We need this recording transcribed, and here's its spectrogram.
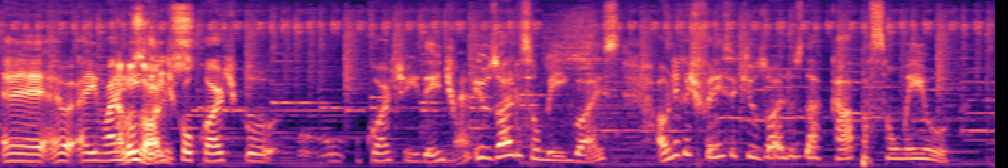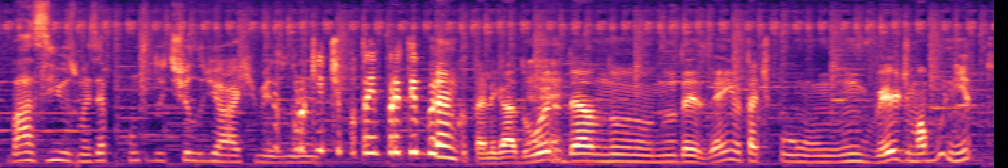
é, a imagem é olhos. idêntica, o corte, o, o- corte é idêntico, Né? e os olhos são bem iguais. A única diferença é que os olhos da capa são meio vazios, mas é por conta do estilo de arte mesmo, Porque, né? tipo, tá em preto e branco, tá ligado? O É. olho dela no, no desenho tá, tipo, um, um verde mó bonito.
